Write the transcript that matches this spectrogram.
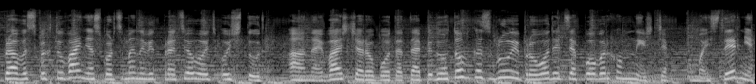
Вправи з фехтування спортсмени відпрацьовують ось тут. А найважча робота та підготовка зброї проводиться поверхом нижче у майстерні,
